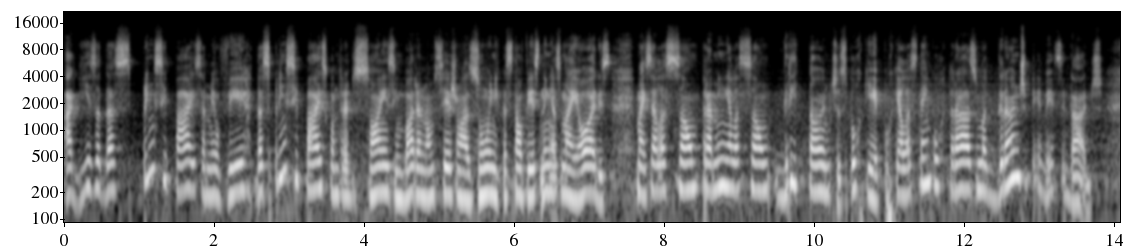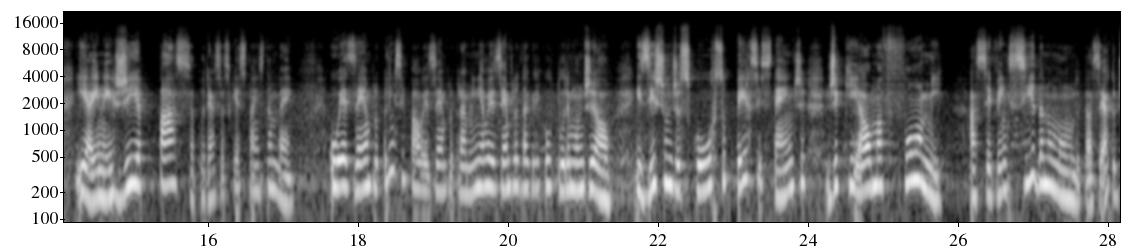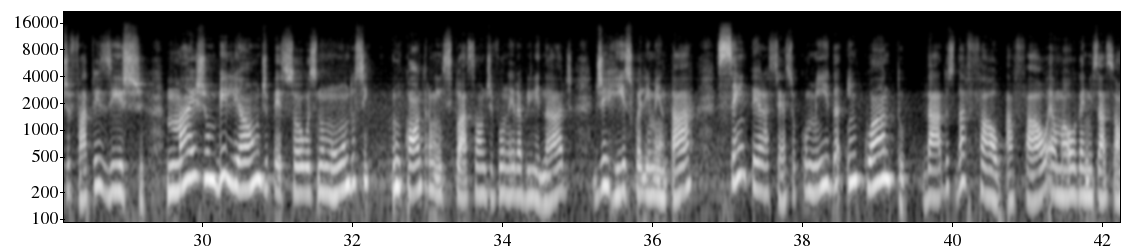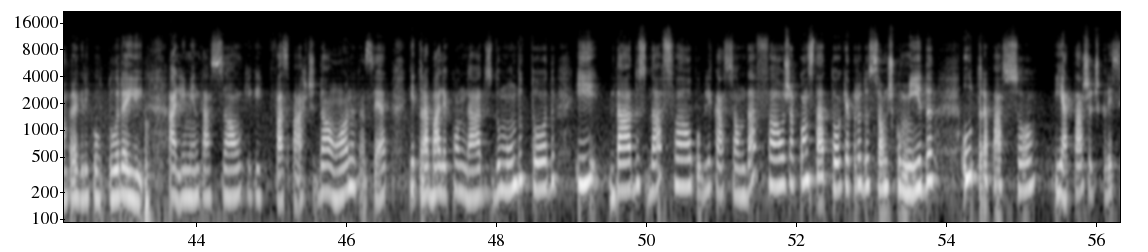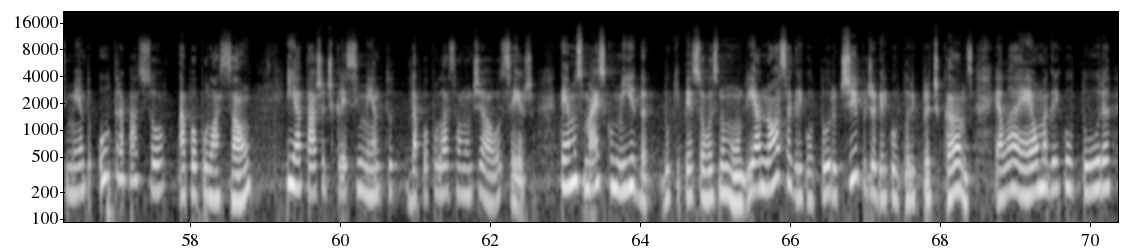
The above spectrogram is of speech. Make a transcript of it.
à guisa das principais, a meu ver, das principais contradições, embora não sejam as únicas, talvez nem as maiores, mas elas são, para mim, elas são gritantes. Por quê? Porque elas têm por trás uma grande perversidade. E a energia passa por essas questões também. O exemplo, o principal exemplo para mim é o exemplo da agricultura mundial. Existe um discurso persistente de que há uma fome a ser vencida no mundo, tá certo? De fato existe. Mais de um bilhão de pessoas no mundo se encontram em situação de vulnerabilidade, de risco alimentar, sem ter acesso à comida, enquanto dados da FAO. A FAO é uma organização para agricultura e alimentação que, faz parte da ONU, tá certo? Que trabalha com dados do mundo todo e dados da FAO, publicação da FAO já constatou que a produção de comida ultrapassou e a taxa de crescimento ultrapassou a população e a taxa de crescimento da população mundial, ou seja, temos mais comida do que pessoas no mundo. E a nossa agricultura, o tipo de agricultura que praticamos, ela é uma agricultura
